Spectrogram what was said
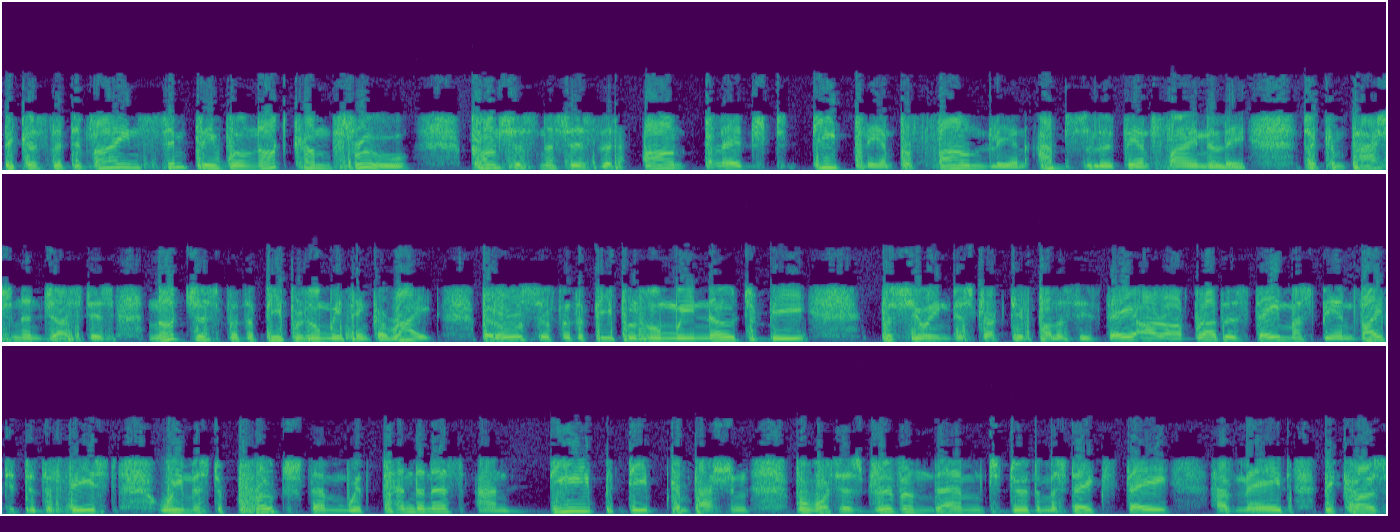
Because the divine simply will not come through consciousnesses that aren't pledged deeply and profoundly and absolutely and finally to compassion and justice, not just for the people whom we think are right, but also for the people whom we know to be pursuing destructive policies. They are our brothers. They must be invited to the feast. We must approach them with tenderness and deep, deep compassion for what has driven them to do the mistakes they have made because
